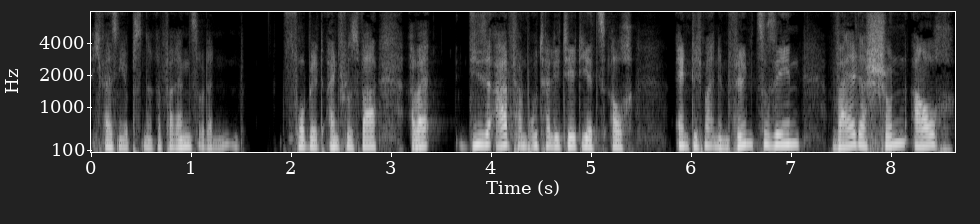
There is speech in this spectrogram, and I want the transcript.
ich weiß nicht, ob es eine Referenz oder ein Vorbildeinfluss war, aber diese Art von Brutalität jetzt auch endlich mal in einem Film zu sehen, weil das schon auch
